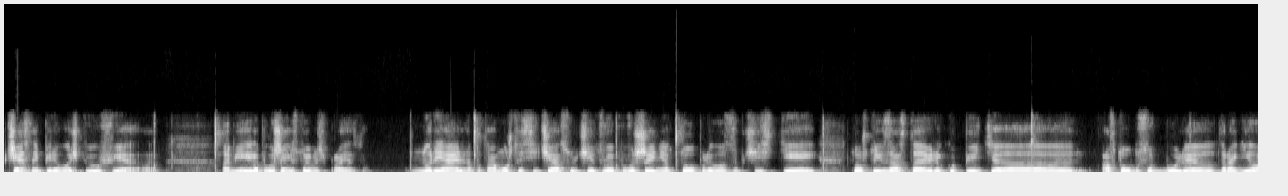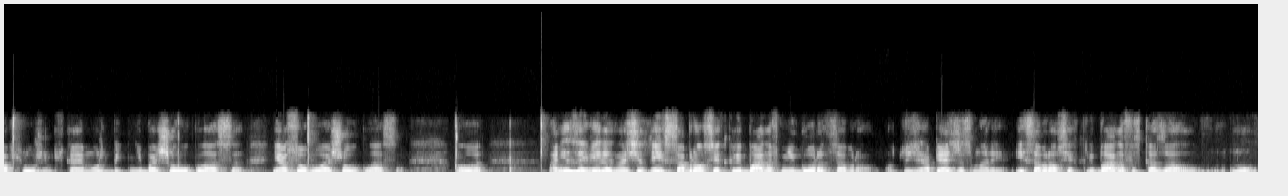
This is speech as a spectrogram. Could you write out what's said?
частные перевозчики в Уфе объявили о повышении стоимости проезда. Ну, реально, потому что сейчас, учитывая повышение топлива, запчастей, то, что их заставили купить э, автобусы более дорогие в обслуживании, пускай, может быть, небольшого класса, не особо большого класса. Вот. Они заявили, значит, их собрал всех клебанов, не город собрал. Вот, опять же, смотри, их собрал всех клебанов и сказал, ну,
